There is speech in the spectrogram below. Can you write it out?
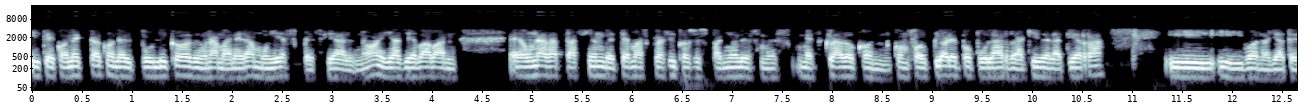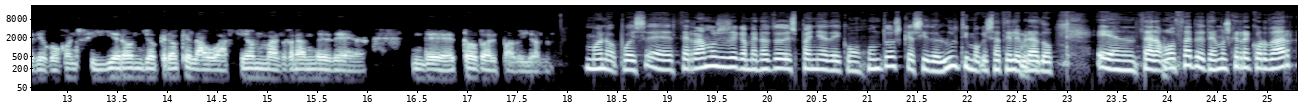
y que conecta con el público de una manera muy especial, ¿no? Ellas llevaban eh, una adaptación de temas clásicos españoles mez- mezclado con, con folclore popular de aquí de la tierra y, y bueno, ya te digo, consiguieron yo creo que la ovación más grande de, de todo el pabellón. Bueno, pues eh, cerramos ese Campeonato de España de Conjuntos, que ha sido el último que se ha celebrado en Zaragoza, pero tenemos que recordar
